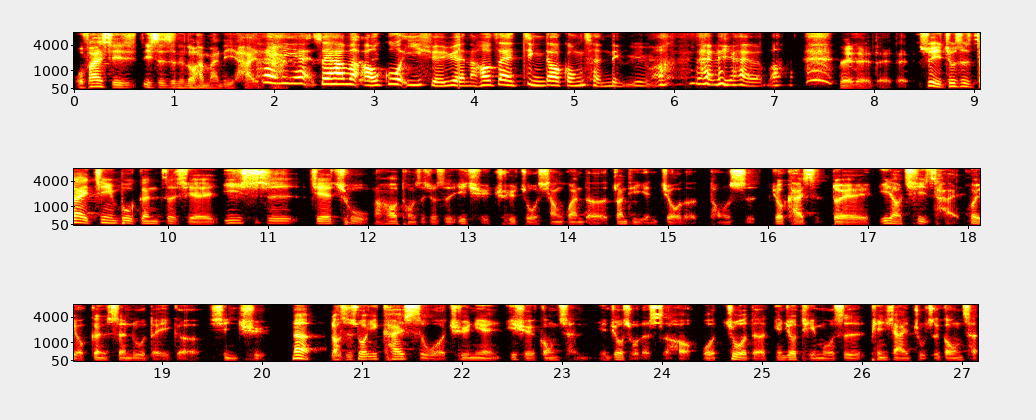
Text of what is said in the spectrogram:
我发现其实医师真的都还蛮厉害的，太厉害。所以他们熬过医学院，然后再进到工程领域吗？太厉害了吧？对对对对。所以就是在进一步跟这些医师接触，然后同时就是一起去做相关的专题研究的同时，就开始对医疗器材会有更深入的一个兴趣。那老实说，一开始我去念医学工程研究所的时候，我做的研究题目是偏向于组织工程。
